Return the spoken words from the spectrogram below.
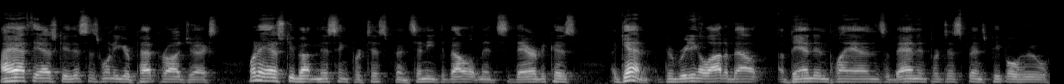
I have to ask you. This is one of your pet projects. I want to ask you about missing participants. Any developments there? Because again, I've been reading a lot about abandoned plans, abandoned participants, people who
